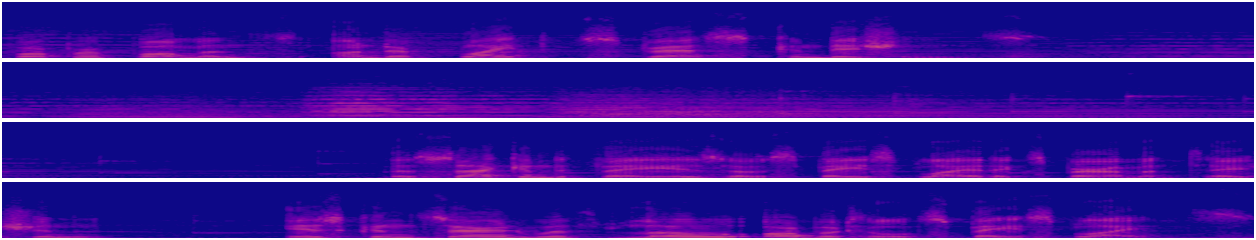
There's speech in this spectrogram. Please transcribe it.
for performance under flight stress conditions. The second phase of spaceflight experimentation is concerned with low orbital space flights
